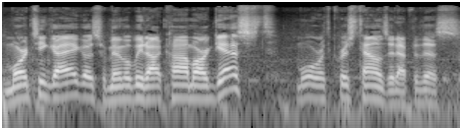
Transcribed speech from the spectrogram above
Martin Gallegos from MLB.com, our guest. More with Chris Townsend after this.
